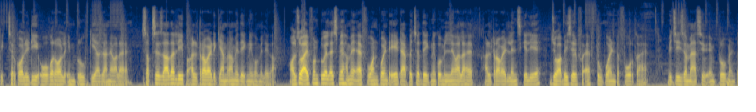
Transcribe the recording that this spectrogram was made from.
picture quality overall improve किया जाने वाला है। सबसे ज़्यादा लीप अल्ट्रा वाइड कैमरा में देखने को मिलेगा। ऑल्सो आईफोन 12s में हमें एफ़ 1.8 एपेचर देखने को मिलने वाला है अल्ट्रा वाइड लेंस के लिए, जो अभी सिर्फ़ एफ़ 2.4 का है। Which is a massive improvement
